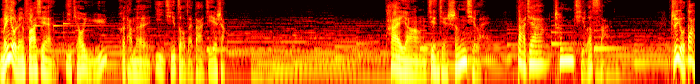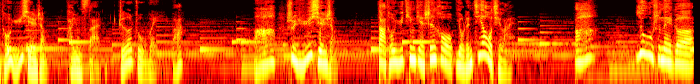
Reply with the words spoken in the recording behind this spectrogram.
没有人发现一条鱼和他们一起走在大街上。太阳渐渐升起来，大家撑起了伞。只有大头鱼先生，他用伞遮住尾巴。啊，是鱼先生！大头鱼听见身后有人叫起来：“啊，又是那个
